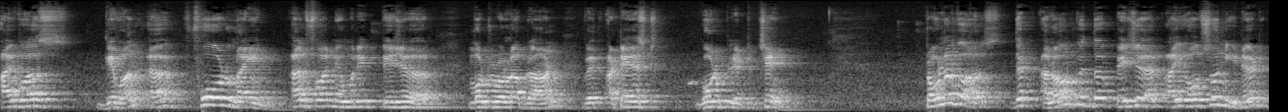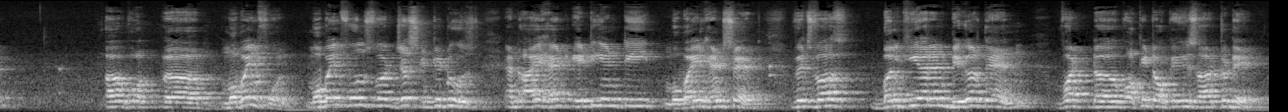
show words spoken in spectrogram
I was given a four line alphanumeric pager Motorola brand with attached gold plated chain. Problem was that along with the pager, I also needed a uh, mobile phone. Mobile phones were just introduced, and I had AT&T mobile handset, which was bulkier and bigger than what the walkie-talkies are today.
